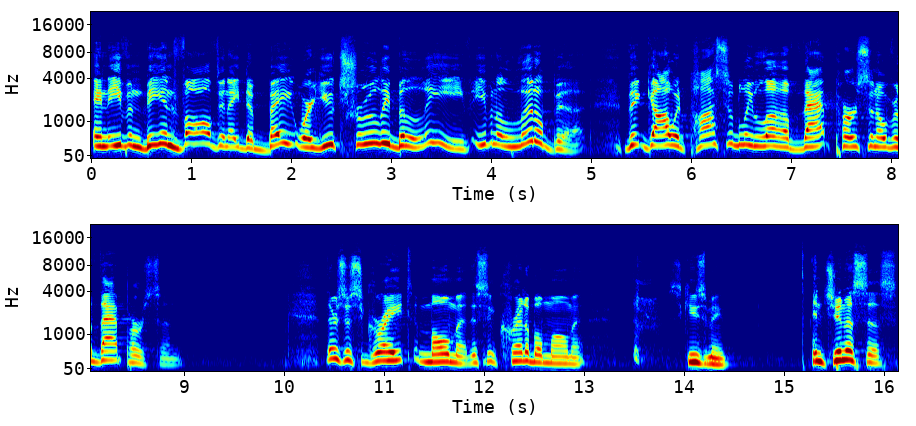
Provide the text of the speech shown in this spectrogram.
and even be involved in a debate where you truly believe, even a little bit, that God would possibly love that person over that person. There's this great moment, this incredible moment, excuse me, in Genesis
